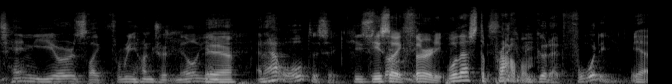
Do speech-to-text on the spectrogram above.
ten years, like three hundred million. Yeah. And how old is he? He's He's like 30. Well, that's the He's not gonna problem. Be good at forty. Yeah,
